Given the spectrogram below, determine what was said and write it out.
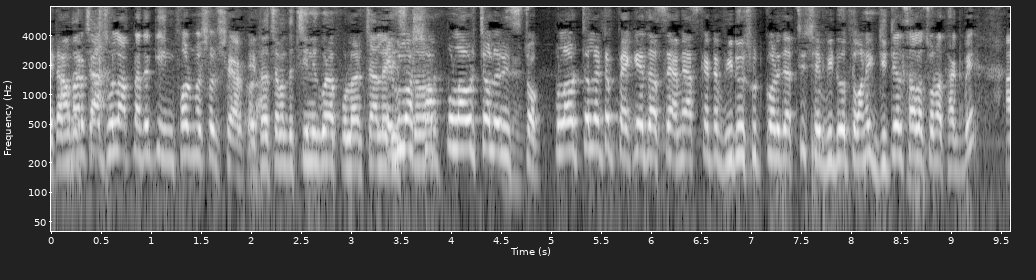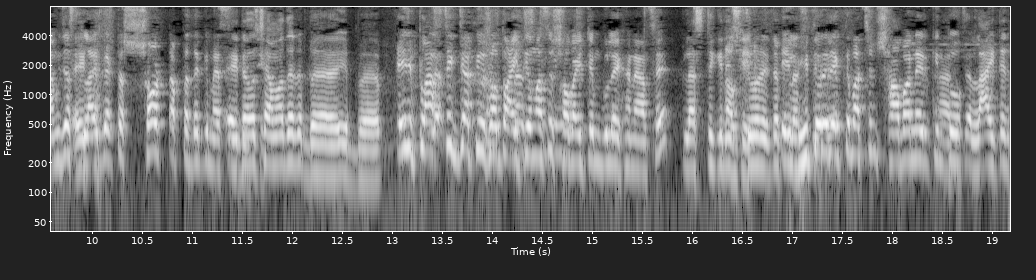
এটা আমার কাজ হলো আপনাদেরকে ইনফরমেশন শেয়ার এটা হচ্ছে আমাদের চিনিগুড়া পোলার চালের এগুলো সব পোলাওর চালের স্টক পোলাওর চালের একটা প্যাকেজ আছে আমি আজকে একটা ভিডিও শুট করে যাচ্ছি সেই ভিডিওতে অনেক ডিটেলস আলোচনা থাকবে। আমি জাস্ট লাইভে একটা শর্ট আপনাদেরকে মেসেজ এটা হচ্ছে আমাদের এই যে প্লাস্টিক জাতীয় যত আইটেম আছে সব আইটেমগুলো এখানে আছে। প্লাস্টিকের স্টোর এটা ভিতরে দেখতে পাচ্ছেন সাবানের কিন্তু আচ্ছা, লাইটের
